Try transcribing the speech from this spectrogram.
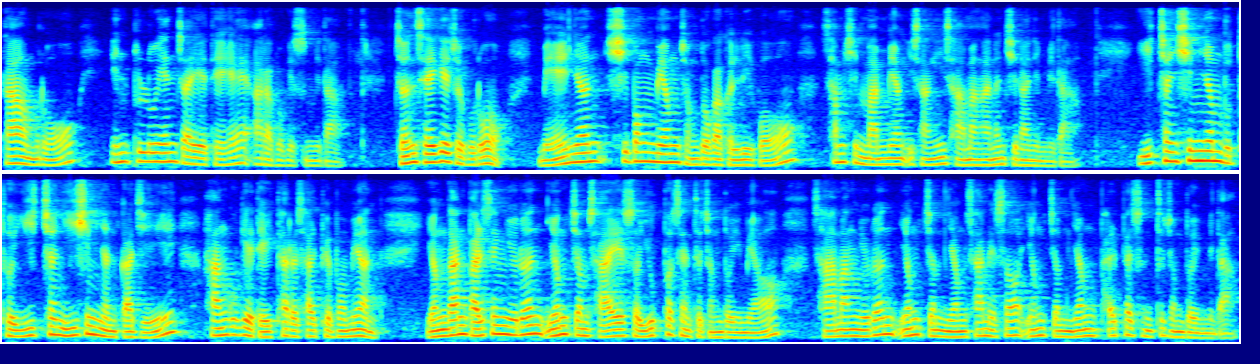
다음으로 인플루엔자에 대해 알아보겠습니다. 전 세계적으로 매년 10억 명 정도가 걸리고 30만 명 이상이 사망하는 질환입니다. 2010년부터 2020년까지 한국의 데이터를 살펴보면 연간 발생률은 0.4에서 6% 정도이며 사망률은 0.03에서 0.08% 정도입니다.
